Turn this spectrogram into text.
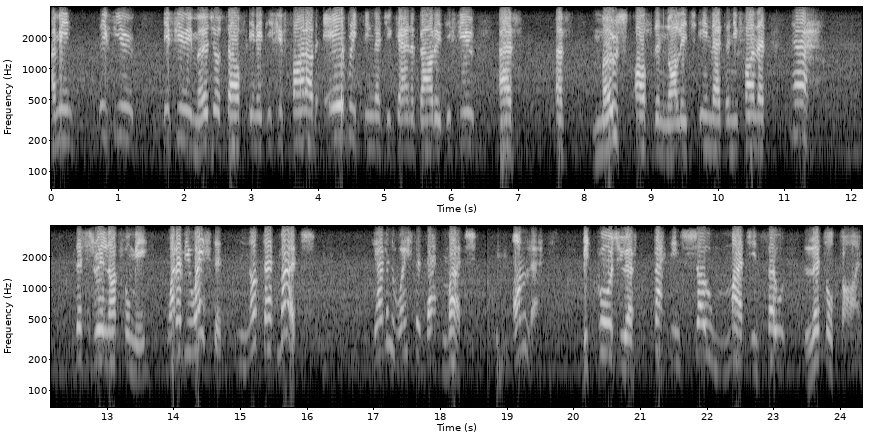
I mean, if you if you immerse yourself in it, if you find out everything that you can about it, if you have most of the knowledge in that, and you find that, ah, this is really not for me. What have you wasted? Not that much. You haven't wasted that much on that because you have packed in so much in so little time.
